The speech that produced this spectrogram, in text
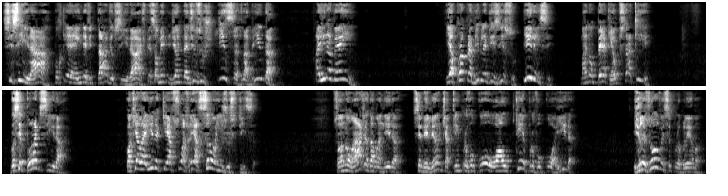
se se irá, porque é inevitável se irá, especialmente diante das injustiças da vida, a ira vem. E a própria Bíblia diz isso: irem-se, mas não pequem, é o que está aqui. Você pode se irar, com aquela ira que é a sua reação à injustiça. Só não haja da maneira semelhante a quem provocou ou ao que provocou a ira. E resolva esse problema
